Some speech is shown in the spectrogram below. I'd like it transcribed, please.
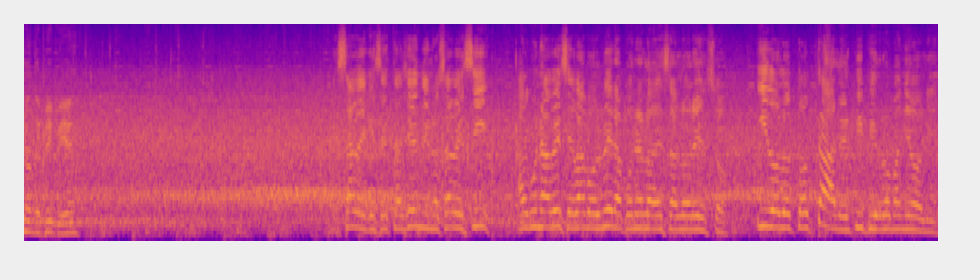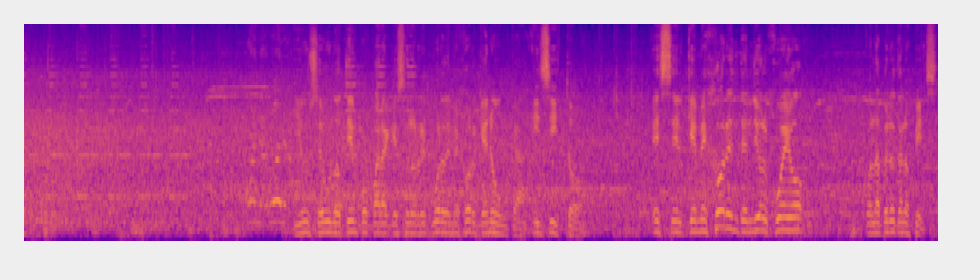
De Pipi, ¿eh? Sabe que se está yendo y no sabe si alguna vez se va a volver a poner la de San Lorenzo. Ídolo total el Pipi Romagnoli. Y un segundo tiempo para que se lo recuerde mejor que nunca. Insisto, es el que mejor entendió el juego con la pelota en los pies.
